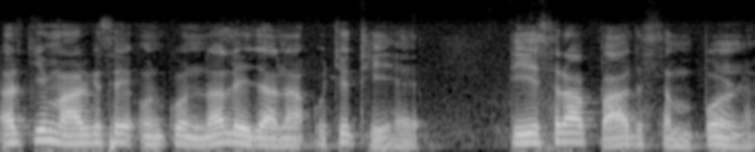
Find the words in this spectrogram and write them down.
अर्ची मार्ग से उनको न ले जाना उचित ही है। तीसरा पाद संपूर्ण।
